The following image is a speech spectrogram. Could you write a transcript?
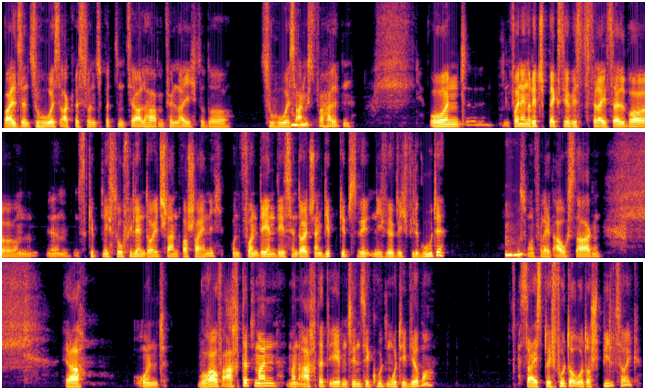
weil sie ein zu hohes Aggressionspotenzial haben vielleicht oder zu hohes mhm. Angstverhalten. Und von den Ridgebacks, ihr wisst es vielleicht selber, ähm, es gibt nicht so viele in Deutschland wahrscheinlich. Und von denen, die es in Deutschland gibt, gibt es nicht wirklich viele gute. Mhm. Muss man vielleicht auch sagen. Ja, und worauf achtet man? Man achtet eben, sind sie gut motivierbar? Sei es durch Futter oder Spielzeug.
